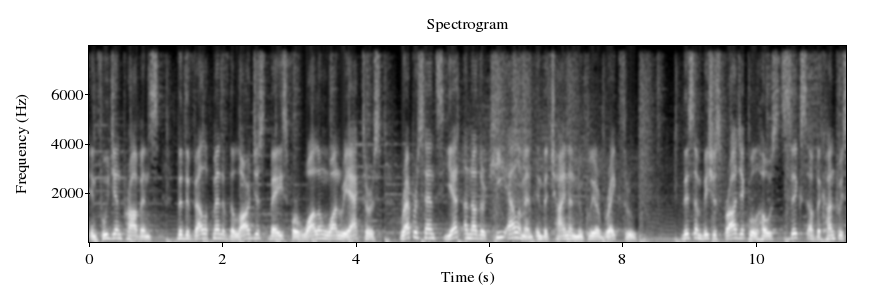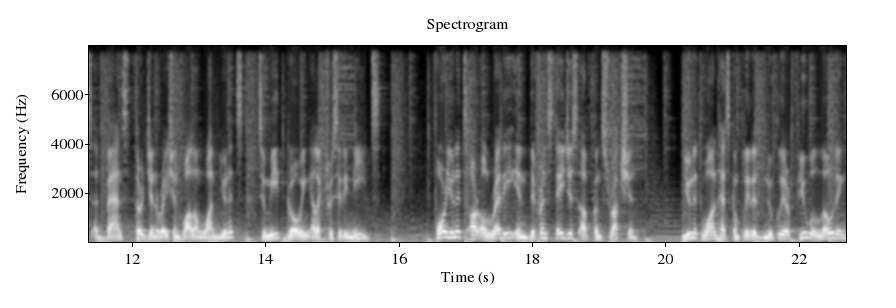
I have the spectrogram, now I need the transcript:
in Fujian province, the development of the largest base for Hualong 1 reactors represents yet another key element in the China nuclear breakthrough. This ambitious project will host six of the country's advanced third-generation Hualong 1 units to meet growing electricity needs. Four units are already in different stages of construction. Unit 1 has completed nuclear fuel loading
